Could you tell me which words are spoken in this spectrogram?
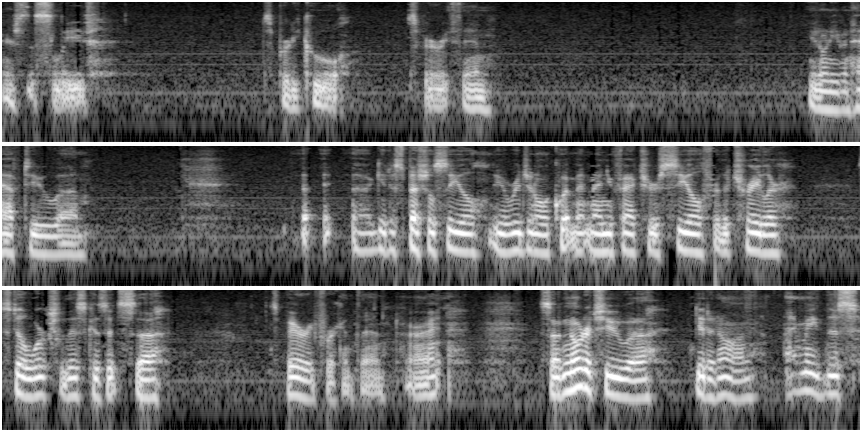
here's the sleeve. It's pretty cool. It's very thin. You don't even have to um, uh, get a special seal. The original equipment manufacturer's seal for the trailer still works for this because it's uh, it's very freaking thin. All right. So in order to uh, get it on, I made this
